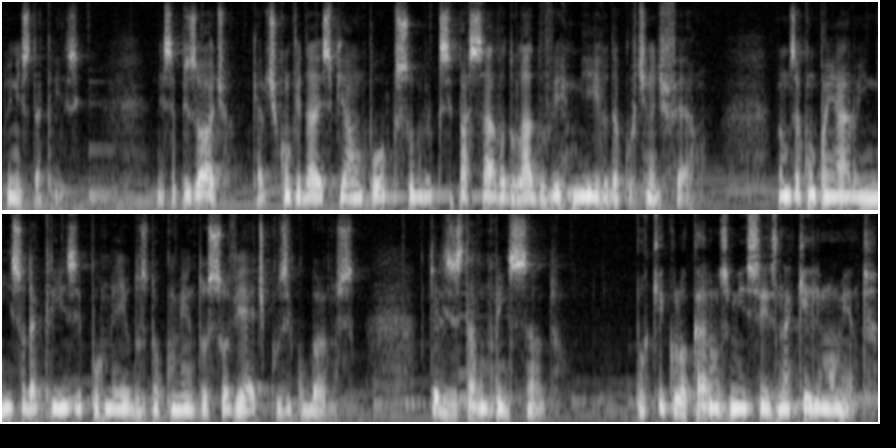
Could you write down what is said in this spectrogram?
do início da crise. Nesse episódio, quero te convidar a espiar um pouco sobre o que se passava do lado vermelho da cortina de ferro. Vamos acompanhar o início da crise por meio dos documentos soviéticos e cubanos. O que eles estavam pensando? Por que colocaram os mísseis naquele momento?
